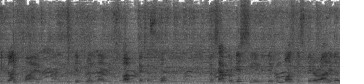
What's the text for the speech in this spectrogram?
the gunfire and different um, spark effects and smoke. For example, this scene, the different monsters spin around in a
